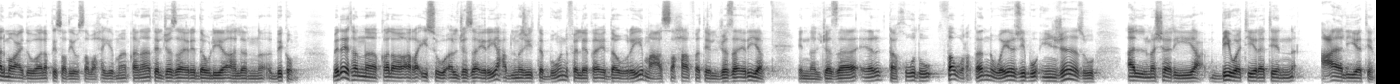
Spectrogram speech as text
الموعد الاقتصادي الصباحي من قناة الجزائر الدولية. أهلا بكم. بداية قال الرئيس الجزائري عبد المجيد تبون في اللقاء الدوري مع الصحافة الجزائرية. إن الجزائر تخوض ثورة ويجب إنجاز المشاريع بوتيرة عالية.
